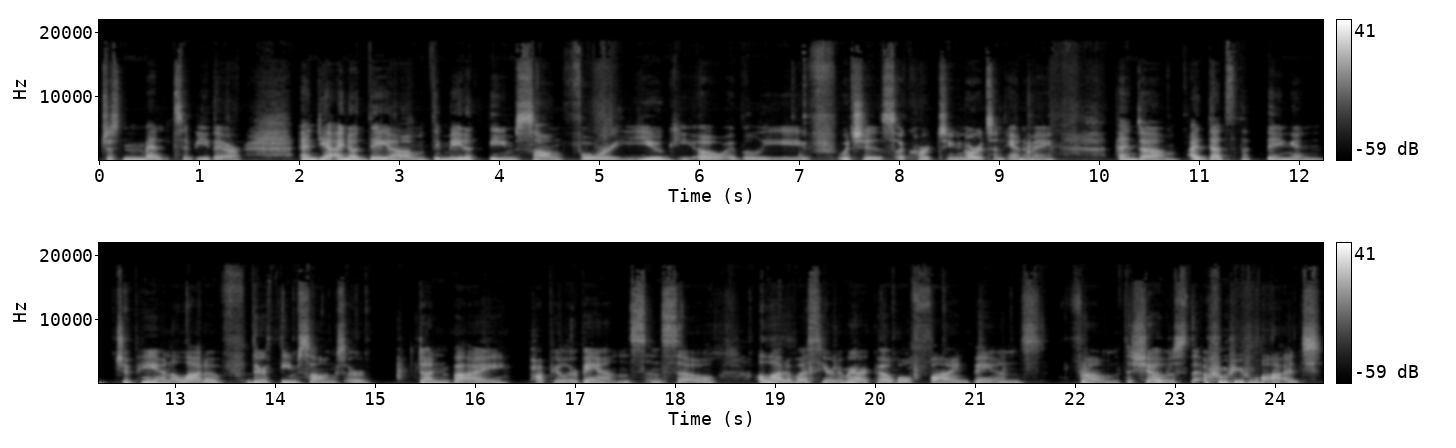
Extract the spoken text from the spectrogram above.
just meant to be there. And yeah, I know they um they made a theme song for Yu-Gi-Oh, I believe, which is a cartoon or it's an anime. And um I, that's the thing in Japan, a lot of their theme songs are done by popular bands. And so a lot of us here in America will find bands from the shows that we watch.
